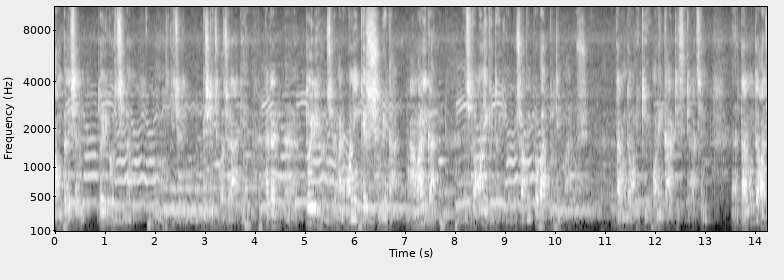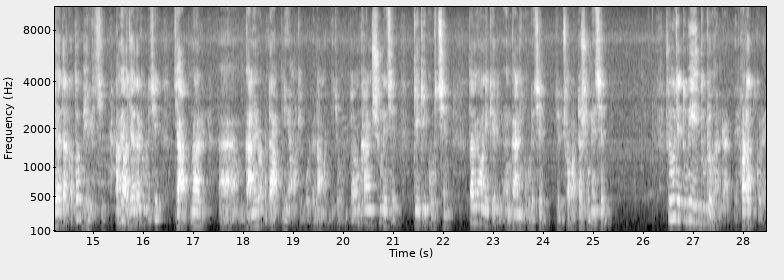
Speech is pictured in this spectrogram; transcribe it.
কম্পিটিশন তৈরি করছিলাম কিছু, বেশ কিছু বছর আগে। একটা তৈরি হচ্ছিল মানে অনেকের সুরে গান, আমারই গান, সেটা অনেকে তৈরি করবে। সবই প্রবাদ প্রতিম মানুষ, তার মধ্যে অনেকে, অনেক আর্টিস্ট আছেন তার মধ্যে অজয়দার কথাও ভেবেছি। আমি অজয়দাকে বলেছি যে, আপনার গানের ব্যাপারটা আপনি আমাকে বলবেন, আমার কিছু বলবেন। তো গান শুনেছে, কে, কী করছেন তো আমি অনেকের গানই করেছেন যেহেতু সবারটা শুনেছেন। শুনব যে তুমি এই দুটো গান রাখবে, হঠাৎ করে।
